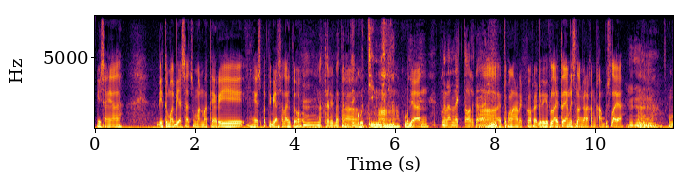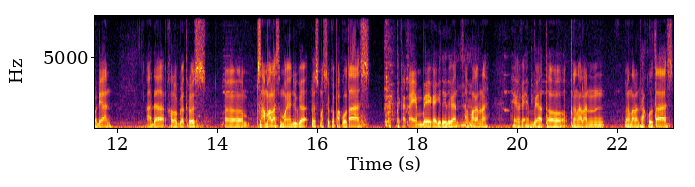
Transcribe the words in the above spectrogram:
misalnya itu mah biasa cuman materi ya seperti biasa lah itu. Hmm, materi-materi Ah, tai kucing. ah, kemudian pengenalan rektor kan. Ah, itu pengenalan rektor kayak gitu gitulah itu yang diselenggarakan kampus lah ya. Nah, kemudian ada kalau gue terus eh, sama lah semuanya juga terus masuk ke fakultas PKKMB kayak gitu gitu kan sama kan lah PKKMB atau pengenalan pengenalan fakultas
